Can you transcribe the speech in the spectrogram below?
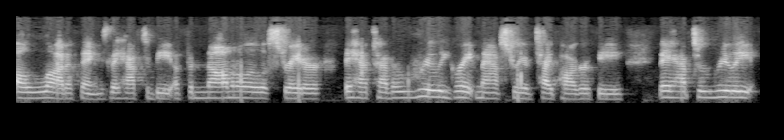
a lot of things. They have to be a phenomenal illustrator. They have to have a really great mastery of typography. They have to really,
